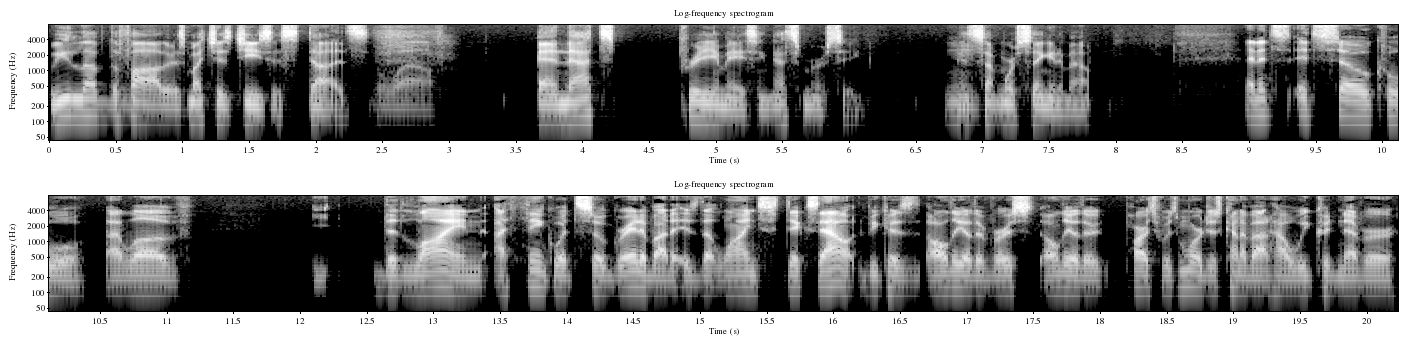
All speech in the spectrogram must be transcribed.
We love the mm. Father as much as Jesus does. wow. And that's pretty amazing. That's mercy. And It's something we're singing about. and it's it's so cool. I love the line. I think what's so great about it is that line sticks out because all the other verse, all the other parts was more just kind of about how we could never,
